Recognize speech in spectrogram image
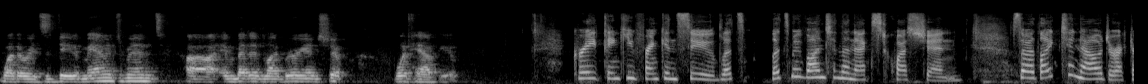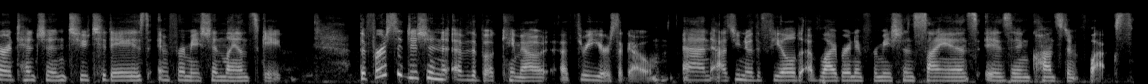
whether it's data management, uh, embedded librarianship, what have you. Great, thank you, Frank and Sue. Let's Let's move on to the next question. So I'd like to now direct our attention to today's information landscape. The first edition of the book came out uh, three years ago. And as you know, the field of library and information science is in constant flux.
